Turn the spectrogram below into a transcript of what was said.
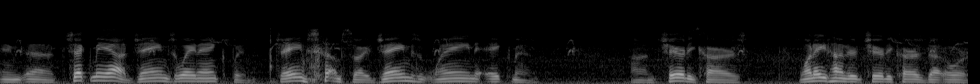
And uh, check me out, James Wayne Aikman. James, I'm sorry, James Wayne Aikman on charity cars 1-800-charitycars.org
